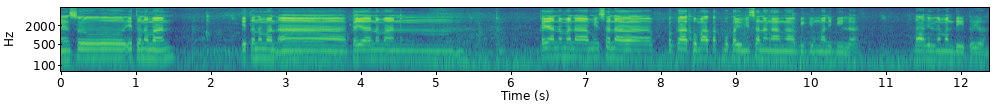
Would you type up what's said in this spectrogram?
Ayan, so ito naman ito naman ah kaya naman kaya naman ah, minsan na pagka tumatakbo kayo minsan nangangabig yung manibila dahil naman dito yon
